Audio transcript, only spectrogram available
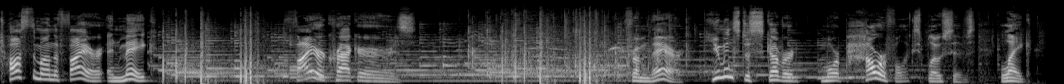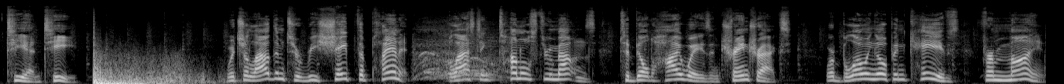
toss them on the fire, and make firecrackers. From there, humans discovered more powerful explosives like TNT, which allowed them to reshape the planet, blasting tunnels through mountains to build highways and train tracks, or blowing open caves for mines.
